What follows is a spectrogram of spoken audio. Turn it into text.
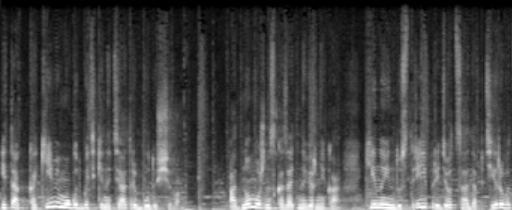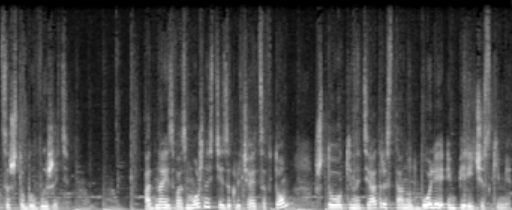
Итак, какими могут быть кинотеатры будущего? Одно можно сказать наверняка – киноиндустрии придется адаптироваться, чтобы выжить. Одна из возможностей заключается в том, что кинотеатры станут более эмпирическими,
